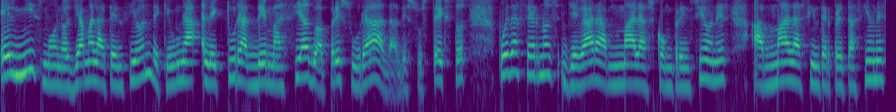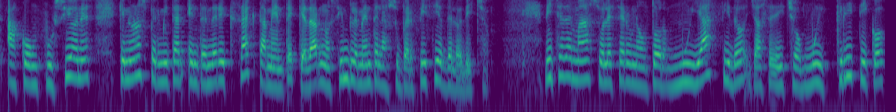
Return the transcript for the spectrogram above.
Él mismo nos llama la atención de que una lectura demasiado apresurada de sus textos puede hacernos llegar a malas comprensiones, a malas interpretaciones, a confusiones que no nos permitan entender exactamente, quedarnos simplemente en la superficie de lo dicho. Nietzsche además suele ser un autor muy ácido, ya os he dicho, muy crítico,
